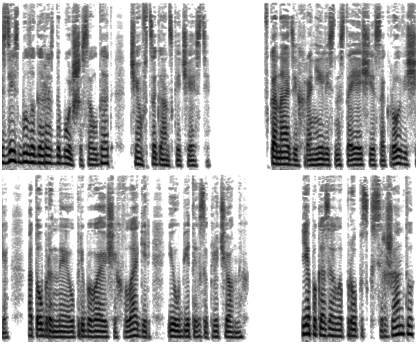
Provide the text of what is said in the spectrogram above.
Здесь было гораздо больше солдат, чем в цыганской части. В Канаде хранились настоящие сокровища, отобранные у прибывающих в лагерь и убитых заключенных. Я показала пропуск сержанту,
